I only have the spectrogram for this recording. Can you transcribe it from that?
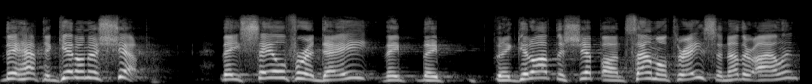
They have to get on a ship they sail for a day. They, they, they get off the ship on Samothrace, another island,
